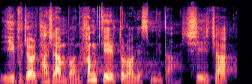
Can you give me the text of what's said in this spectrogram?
이 구절 다시 한번 함께 읽도록 하겠습니다. 시작.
